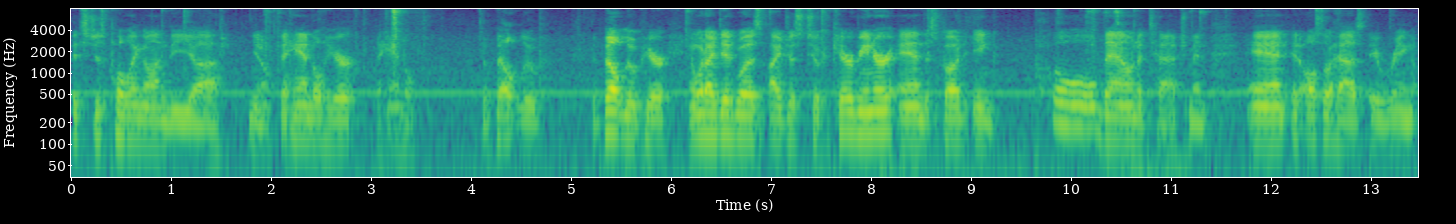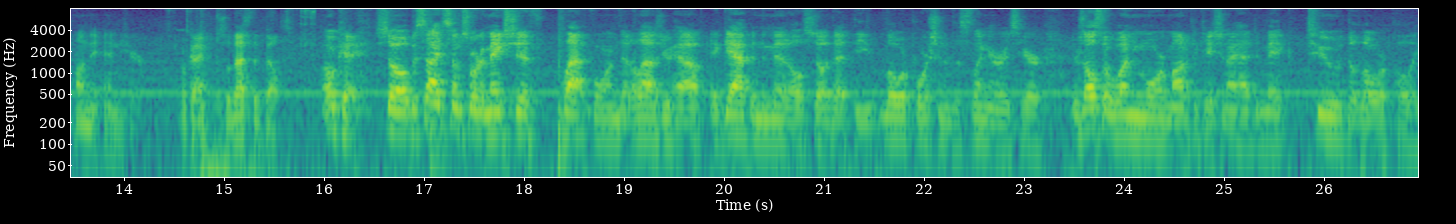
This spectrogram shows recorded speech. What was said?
It's just pulling on the, uh, you know, the handle here, the handle, the belt loop, the belt loop here. And what I did was I just took a carabiner and the Spud Inc. pull down attachment. And it also has a ring on the end here. Okay, so that's the belt. Okay, so besides some sort of makeshift platform that allows you have a gap in the middle so that the lower portion of the slinger is here, there's also one more modification I had to make to the lower pulley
